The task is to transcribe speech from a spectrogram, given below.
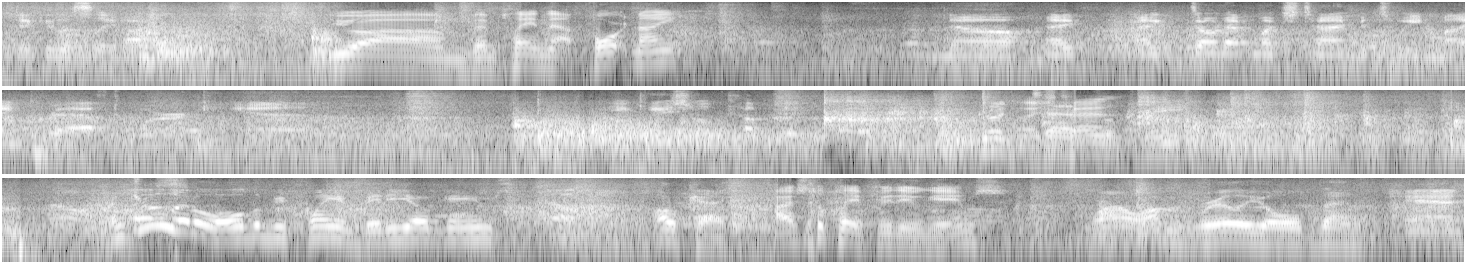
ridiculously hard. You um been playing that Fortnite? No, I, I don't have much time between Minecraft work and the occasional Cuphead. Good Nice 10 10. Aren't you a little old to be playing video games? No. Okay. I still play video games. Wow, I'm really old then. And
